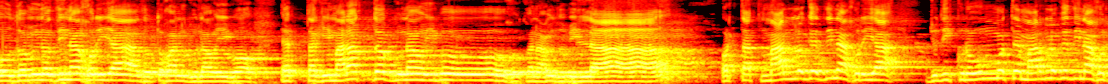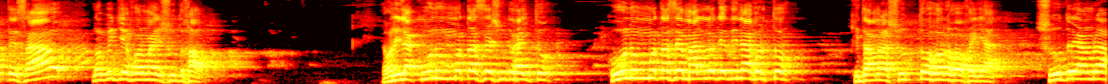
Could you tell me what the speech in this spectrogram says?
ও জমিন দিনা করিয়া যতখান গুণা হইব এর তাকি মারাত্মক গুণা হইব অর্থাৎ মার লগে দিনা করিয়া, যদি কোনো উন্মতে মার লগে দিনা করতে চাও নবী যে ফরমাই সুদ খাও। এখন কোন উন্মত আছে সুদ খাইতো? কোন উন্মত আছে মার লগে দিনা করতো? কিন্তু আমরা সুদ তো হর খাইয়া সুদরে আমরা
